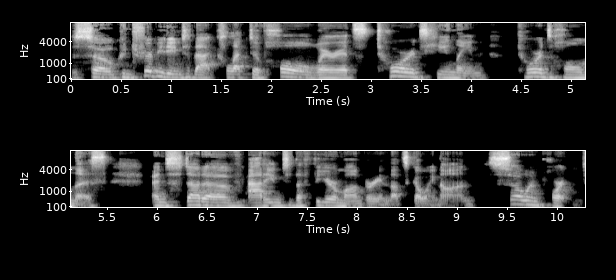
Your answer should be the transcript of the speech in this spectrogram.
So, contributing to that collective whole where it's towards healing, towards wholeness instead of adding to the fear mongering that's going on. So important.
